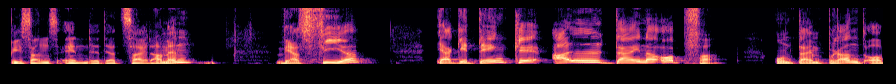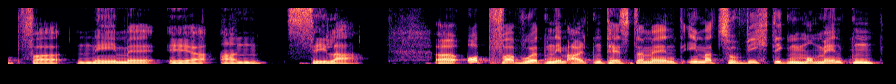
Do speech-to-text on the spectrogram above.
bis ans Ende der Zeit. Amen. Vers 4. Er gedenke all deiner Opfer und dein Brandopfer nehme er an Selah. Äh, Opfer wurden im Alten Testament immer zu wichtigen Momenten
